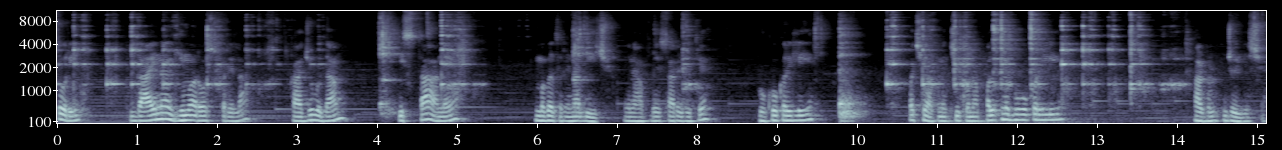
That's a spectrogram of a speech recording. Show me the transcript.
સોરી, ગાયના ઘીમાં રોસ્ટ કરેલા કાજુ, બદામ, પિસ્તા અને મગજરીના બીજ. એને આપણે સારી રીતે ભૂકો કરી લઈએ. પછી આપણે ચીકુના પલ્પને ભૂવો કરી લઈએ. આગળ જોઈએ છે.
